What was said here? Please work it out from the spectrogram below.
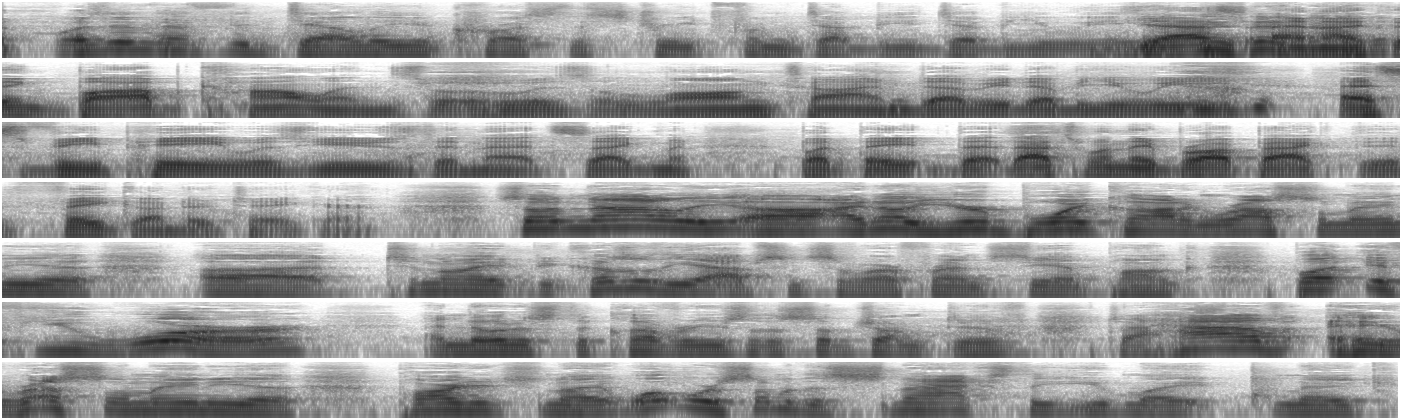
Wasn't that the deli across the street from? WWE? Yes, and I think Bob Collins, who was a longtime WWE SVP, was used in that segment. But they th- that's when they brought back the fake Undertaker. So, Natalie, uh, I know you're boycotting WrestleMania uh, tonight because of the absence of our friend CM Punk. But if you were, and notice the clever use of the subjunctive, to have a WrestleMania party tonight, what were some of the snacks that you might make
